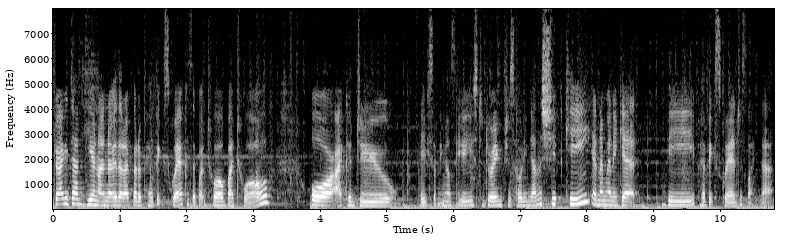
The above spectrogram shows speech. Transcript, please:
drag it down here and I know that I've got a perfect square because I've got 12 by 12, or I could do maybe something else that you're used to doing, which is holding down the shift key, and I'm going to get the perfect square just like that.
